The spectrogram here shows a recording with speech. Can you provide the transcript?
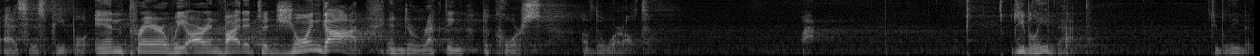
as His people. In prayer, we are invited to join God in directing the course of the world. Wow. Do you believe that? Do you believe it?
